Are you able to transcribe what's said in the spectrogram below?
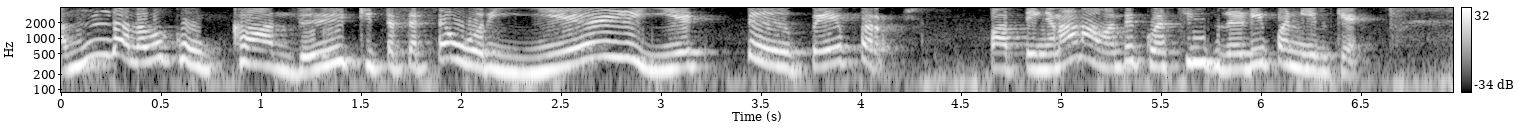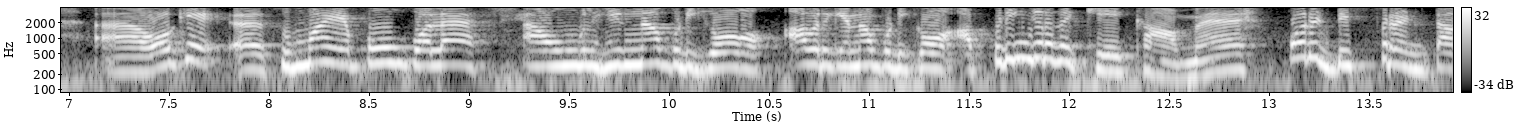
அந்த அளவுக்கு உட்கார்ந்து கிட்டத்தட்ட ஒரு ஏழு எட்டு பேப்பர் பாத்தீங்கன்னா நான் வந்து கொஸ்டின்ஸ் ரெடி பண்ணியிருக்கேன். ஓகே சும்மா எப்பவும் போல உங்களுக்கு என்ன பிடிக்கும்? அவருக்கு என்ன பிடிக்கும்? அப்படிங்கறத கேட்காம ஒரு டிஃப்ரெண்டா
